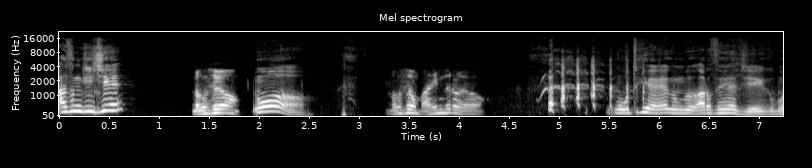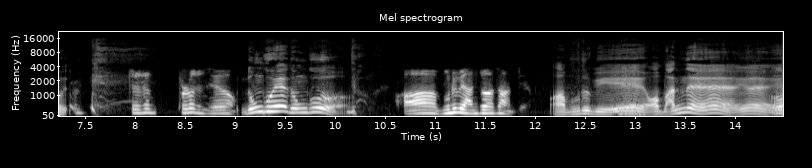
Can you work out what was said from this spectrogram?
하승진 씨? 명수 형, 어. 명수 형 많이 힘들어요. 그럼 어떻게 해? 그럼 뭐 알아서 해야지. 그 뭐, 저 좀 불러주세요. 농구해, 농구. 아, 무릎이 안 좋아서 안 돼요. 아, 무릎이. 예. 어, 맞네. 예, 예.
